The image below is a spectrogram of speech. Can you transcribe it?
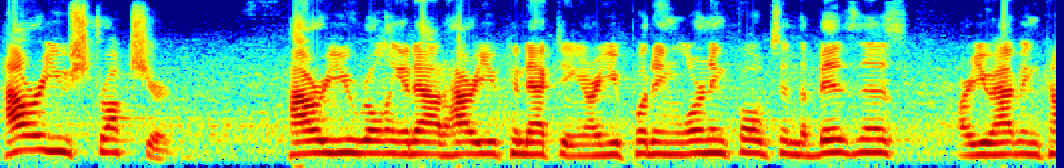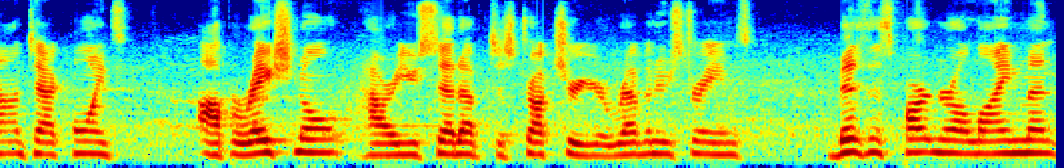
How are you structured? How are you rolling it out? How are you connecting? Are you putting learning folks in the business? Are you having contact points? Operational, how are you set up to structure your revenue streams? Business partner alignment,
